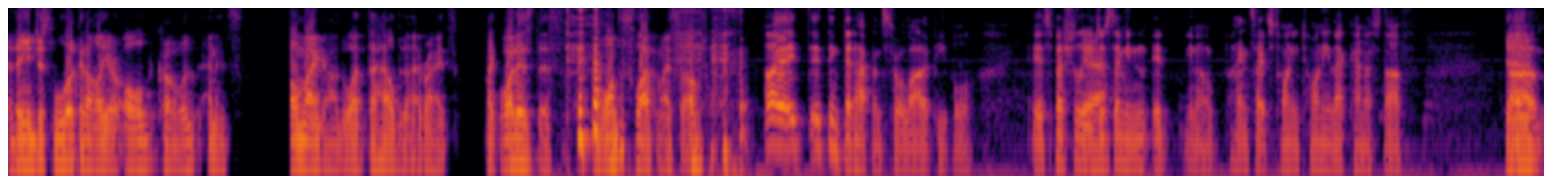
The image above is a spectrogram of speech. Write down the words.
and then you just look at all your old code and it's, oh my god, what the hell did I write? Like, what is this? I want to slap myself. I, I think that happens to a lot of people, especially Yeah. just I mean it. You know, hindsight's twenty twenty, that kind of stuff. Yeah. Um,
